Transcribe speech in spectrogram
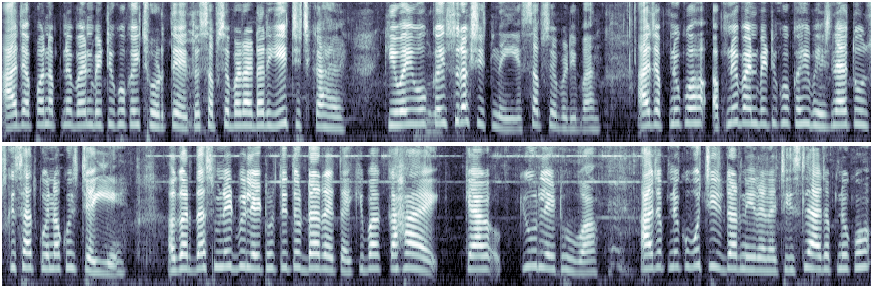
आज अपन अपने बहन बेटी को कहीं छोड़ते हैं तो सबसे बड़ा डर ये चीज़ का है कि भाई वो कहीं सुरक्षित नहीं है, सबसे बड़ी बात। आज अपने को, अपने बहन बेटी को कहीं भेजना है तो उसके साथ कोई ना कोई चाहिए। अगर दस मिनट भी लेट होती तो डर रहता है कि बा कहाँ है क्या क्यों लेट हुआ? आज अपने को वो चीज़ डर नहीं रहना चाहिए इसलिए आज अपने को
